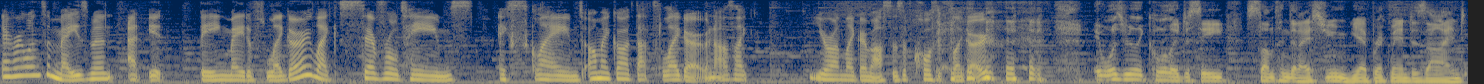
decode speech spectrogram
everyone's amazement at it being made of Lego. Like several teams exclaimed, Oh my God, that's Lego. And I was like, You're on Lego Masters. Of course it's Lego. it was really cool though to see something that i assume yeah brickman designed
